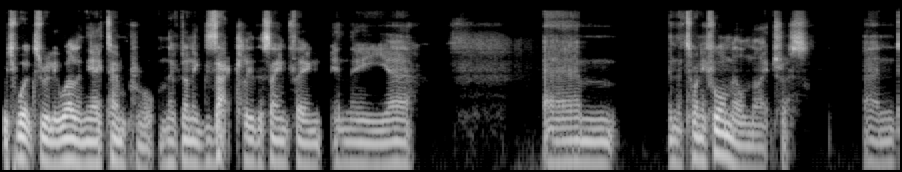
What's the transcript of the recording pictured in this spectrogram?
which works really well in the atemporal. And they've done exactly the same thing in the uh, um, in the 24 mil nitrous. And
